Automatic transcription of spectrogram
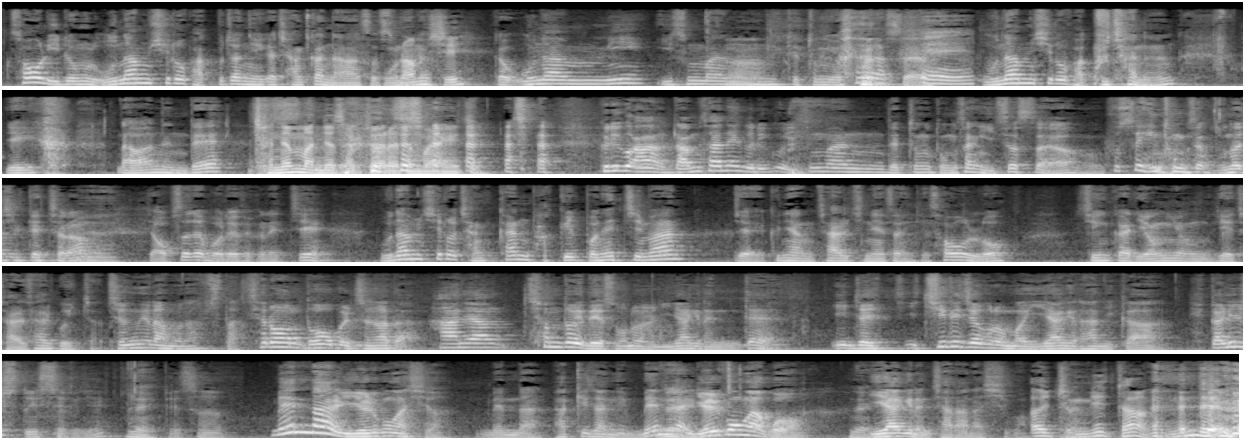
서울 이름을 우남시로 바꾸자는 얘기가 잠깐 나왔었습니다. 우남시? 그러니까 우남이 이승만 어. 대통령 후였어요. 네. 우남시로 바꾸자는 얘기가 나왔는데 천년만년 살줄 알았던 모양이지. 그리고 아 남산에 그리고 이승만 대통령 동상이 있었어요. 후세인 동상 무너질 때처럼 네. 이제 없어져 버려서 그랬지. 우남시로 잠깐 바뀔 뻔했지만 이제 그냥 잘 지내서 이제 서울로 지금까지 영영 이제 잘 살고 있죠. 정리를 한번 합시다. 새로운 도읍을 정하다. 한양, 천도에 대해서 오늘 이야기를 했는데, 이제 이 지리적으로 뭐 이야기를 하니까 헷갈릴 수도 있어요. 그지? 네. 그래서 맨날 열공하셔. 맨날. 박 기자님 맨날 네. 열공하고 네. 이야기는 잘 안 하시고. 아 정리 잘안 했는데.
